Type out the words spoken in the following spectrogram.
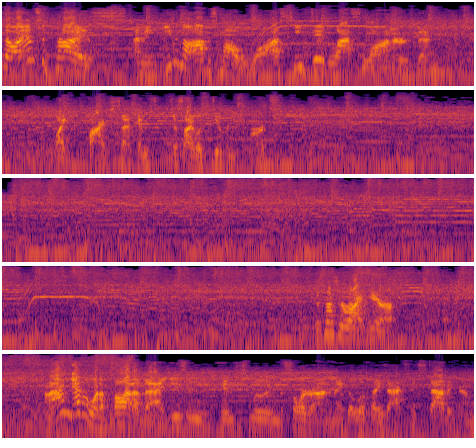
Though, I am surprised. I mean, even though Abis Mal lost, he did last longer than like five seconds, just like with Doofenshmirtz. Especially right here. I never would have thought of that, using him just moving the sword around to make it look like he's actually stabbing him.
